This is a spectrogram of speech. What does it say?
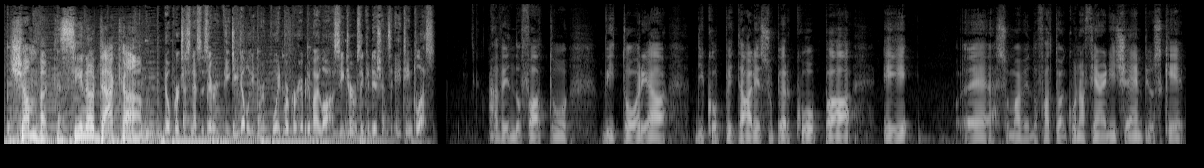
chumbacasino.com. No purchase necessary. BGW. Void were prohibited by law. See terms and conditions 18 plus. Avendo fatto vittoria di Coppa Italia e Supercoppa e eh, insomma avendo fatto anche una finale di Champions che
